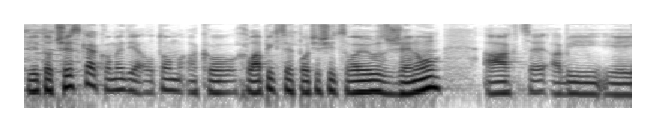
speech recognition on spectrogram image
Je to česká komédia o tom, ako chlapík chce potešiť svoju ženu a chce, aby jej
